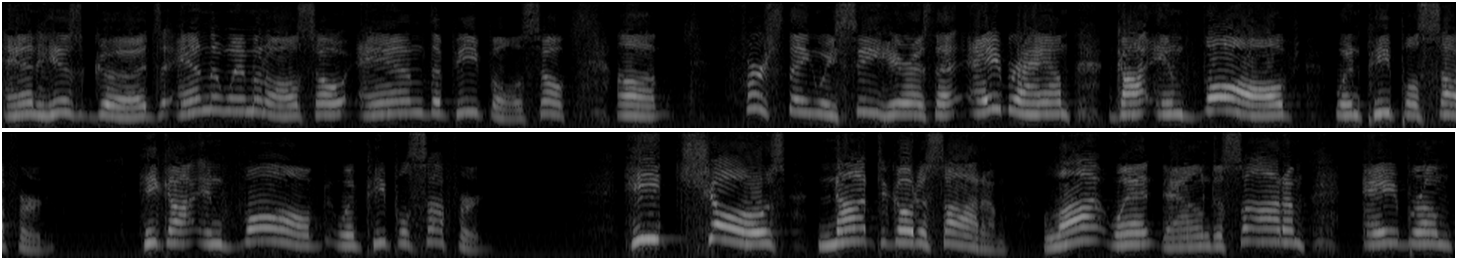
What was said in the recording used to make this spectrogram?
and his goods, and the women also, and the people. So, uh, first thing we see here is that Abraham got involved when people suffered. He got involved when people suffered. He chose not to go to Sodom. Lot went down to Sodom. Abram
